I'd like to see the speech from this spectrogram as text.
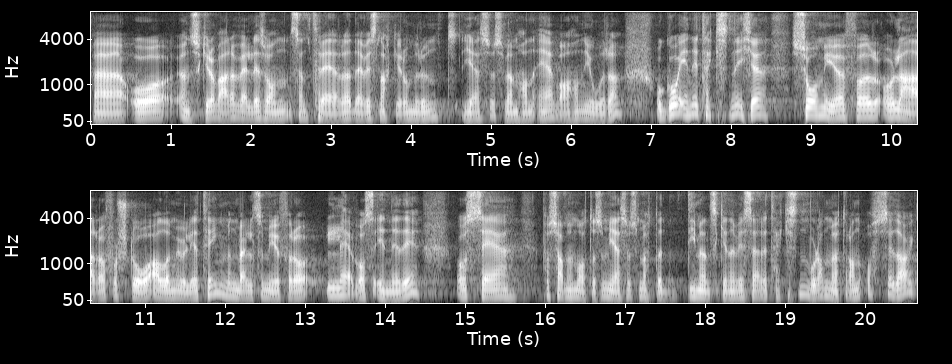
Eh, og ønsker å være veldig sånn sentrere det vi snakker om rundt Jesus. Hvem han er, hva han gjorde. Og gå inn i teksten ikke så mye for å lære å forstå alle mulige ting, men vel så mye for å leve oss inn i de og se på samme måte som Jesus møtte de menneskene vi ser i teksten. Hvordan møter han oss i dag?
